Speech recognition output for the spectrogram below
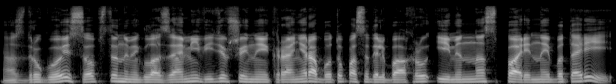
а с другой, собственными глазами видевший на экране работу по Садельбахру именно с паренной батареей.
